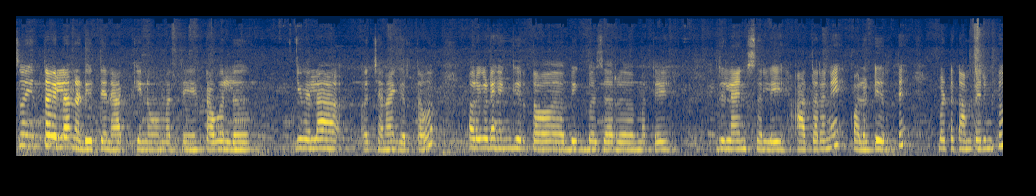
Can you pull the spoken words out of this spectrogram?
ಸೊ ಇಂಥವೆಲ್ಲ ನಡೆಯುತ್ತೆ ನ್ಯಾಪ್ಕಿನು ಮತ್ತು ಟವಲ್ ಇವೆಲ್ಲ ಚೆನ್ನಾಗಿರ್ತಾವೆ. ಹೊರಗಡೆ ಹೆಂಗಿರ್ತಾವೆ ಬಿಗ್ ಬಜಾರ್ ಮತ್ತು ರಿಲಯನ್ಸಲ್ಲಿ ಆ ಥರನೇ ಕ್ವಾಲಿಟಿ ಇರುತ್ತೆ. ಬಟ್ ಕಂಪೇರಿಂಗ್ ಟು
